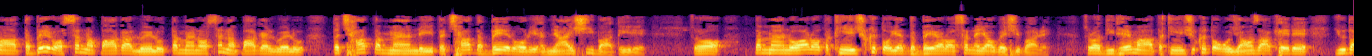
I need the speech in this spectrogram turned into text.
မှာတပည့်တော်12ပါးကလွဲလို့တမန်တော်12ပါးကလွဲလို့တခြားတမန်တွေတခြားတပည့်တော်တွေအများကြီးရှိပါသေးတယ်။ဆိုတော့ တမန်တော်ကတော့သခင်ယေရှုခရစ်တော်ရဲ့တပည့်ကတော့12ယောက်ပဲရှိပါတယ်။ဆိုတော့ဒီထဲမှာသခင်ယေရှုခရစ်တော်ကိုရောင်းစားခဲ့တဲ့ယူဒ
